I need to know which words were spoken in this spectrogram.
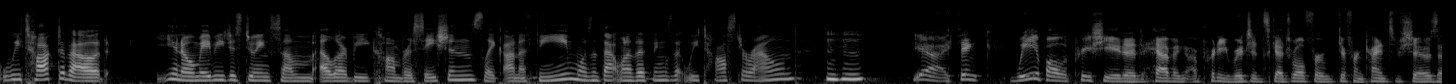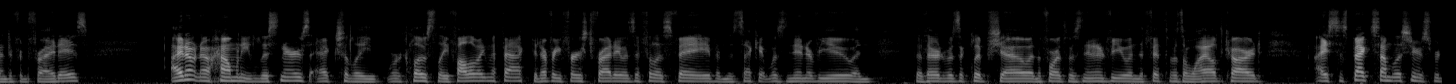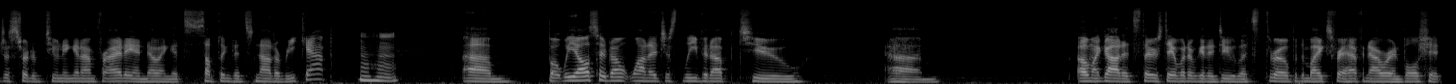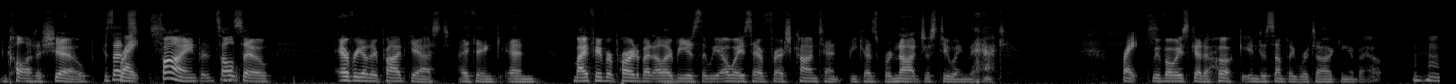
we talked about, you know, maybe just doing some LRB conversations like on a theme. Wasn't that one of the things that we tossed around? Mm-hmm. Yeah, I think we have all appreciated having a pretty rigid schedule for different kinds of shows on different Fridays. I don't know how many listeners actually were closely following the fact that every first Friday was a Phyllis Fave, and the second was an interview, and the third was a clip show, and the fourth was an interview, and the fifth was a wild card. I suspect some listeners were just sort of tuning in on Friday and knowing it's something that's not a recap. Mm-hmm. Um, but we also don't want to just leave it up to, um, oh my God, it's Thursday. What are we going to do? Let's throw open the mics for half an hour and bullshit and call it a show. Because that's Right. fine, but it's mm-hmm. also every other podcast, I think. And my favorite part about LRB is that we always have fresh content because we're not just doing that. Right. We've always got a hook into something we're talking about. Mm-hmm.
